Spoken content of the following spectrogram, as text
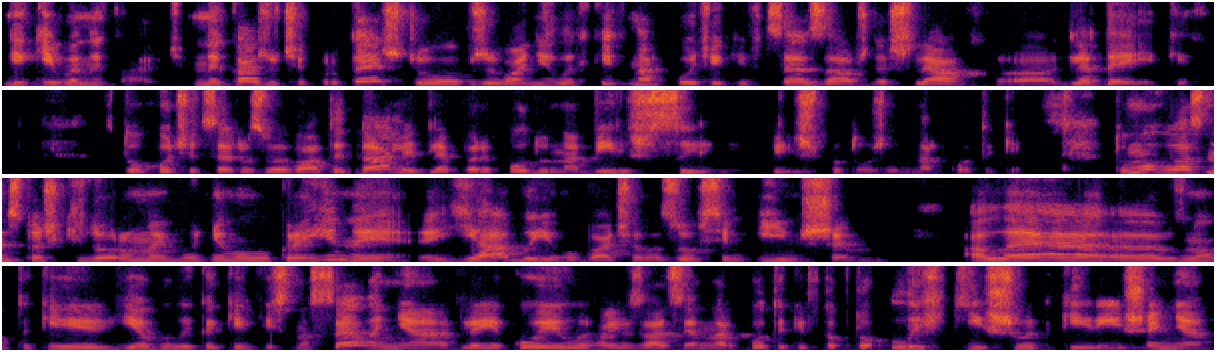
які виникають, не кажучи про те, що вживання легких наркотиків це завжди шлях е, для деяких, хто хоче це розвивати далі для переходу на більш сильні, більш потужні наркотики. Тому, власне, з точки зору майбутнього України, я би його бачила зовсім іншим. Але е, знов таки є велика кількість населення, для якої легалізація наркотиків, тобто легкі швидкі рішення,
